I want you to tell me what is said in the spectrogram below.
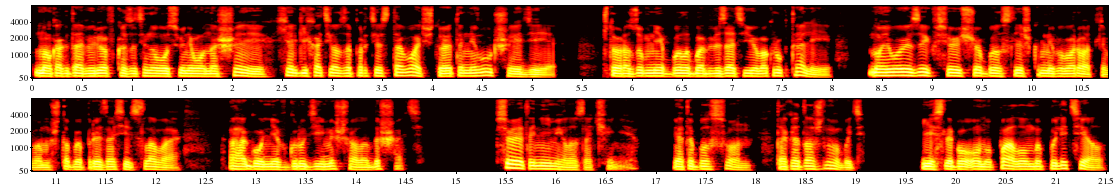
Но когда веревка затянулась у него на шее, Хельги хотел запротестовать, что это не лучшая идея, что разумнее было бы обвязать ее вокруг талии, но его язык все еще был слишком неповоротливым, чтобы произносить слова, а агония в груди мешала дышать. Все это не имело значения. Это был сон, так и должно быть. Если бы он упал, он бы полетел,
